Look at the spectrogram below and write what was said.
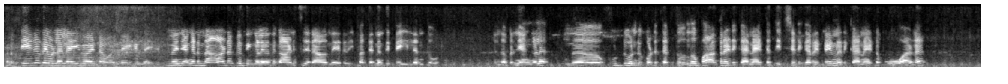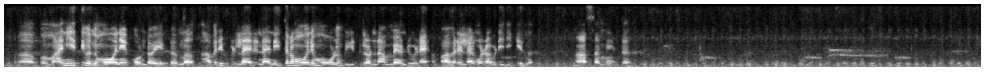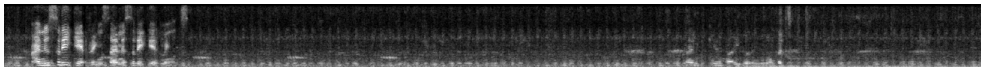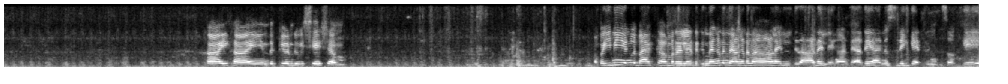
പ്രത്യേകതയുള്ള ലൈവായിട്ടാണ് വന്നേക്കുന്നത്. ഞങ്ങളുടെ നാടൊക്കെ നിങ്ങളെ ഒന്ന് കാണിച്ചു തരാമെന്ന് കരുതി. പത്തനംതിട്ട എന്താ അപ്പം ഞങ്ങൾ ഫുഡ് കൊണ്ട് കൊടുത്തെടുത്തുനിന്ന് പാത്രം എടുക്കാനായിട്ട് തിരിച്ചെടുക്കാൻ റിട്ടേൺ എടുക്കാനായിട്ട് പോവാണ്. അപ്പം അനിയത്തി വന്ന് മോനെ കൊണ്ടുപോയേക്കുന്നു. അവർ പിള്ളേരുണ്ട്. അനിയത്തിയുടെ മോനും മോളും വീട്ടിലുണ്ട്. അമ്മയുണ്ട് ഇവിടെ. അപ്പം അവരെല്ലാം കൂടെ അവിടെ ഇരിക്കുന്നു. ആ സമയത്ത് Anushree caterings Anushree caterings hi hi എന്തൊക്കെയുണ്ട് വിശേഷം? അപ്പൊ ഇനി ഞങ്ങൾ ബാക്ക് ക്യാമറയിൽ എടുക്കുന്നത് ഞങ്ങളുടെ ഞങ്ങളുടെ നാളെ നാടല്ലേ കണ്ടേ അതെ അനുശ്രീ കേറ്ററിങ്സ് ഓക്കെ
